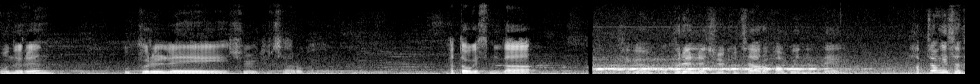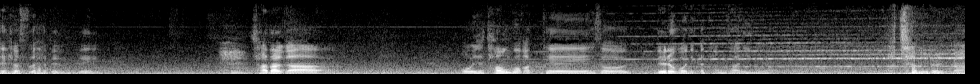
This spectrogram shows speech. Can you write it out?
오늘은 우크렐레 줄 교체하러 가요. 갔다 오겠습니다. 지금 우크렐레 줄 교체하러 가고 있는데 합정에서 내렸어야 되는데 자다가 어 이제 다 온 것 같아 해서 내려보니까 당산이네요. 어쩜 이럴까.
